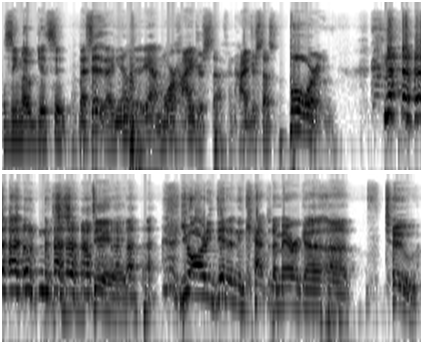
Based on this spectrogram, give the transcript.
Zemo gets it. That's it. You know, yeah, more Hydra stuff, and Hydra stuff's boring. I don't know. It's just dead. You already did it in Captain America uh, two.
